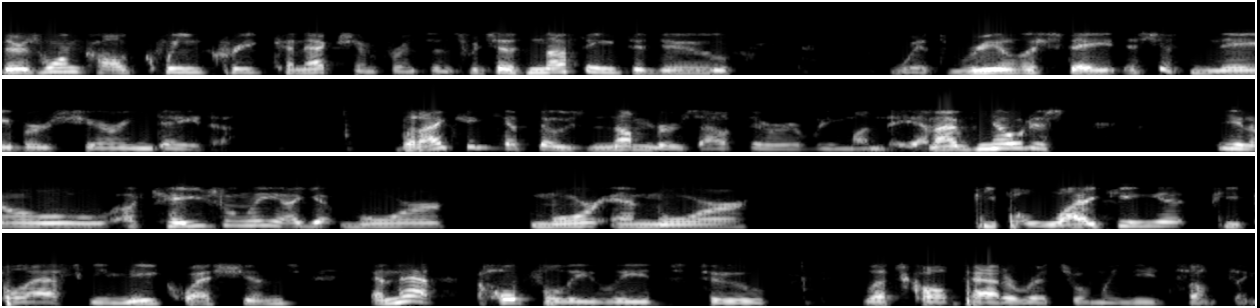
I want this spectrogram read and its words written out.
There's one called Queen Creek Connection, for instance, which has nothing to do with real estate. It's just neighbors sharing data. But I can get those numbers out there every Monday. And I've noticed, you know, occasionally I get more, more and more people liking it, people asking me questions. And that hopefully leads to let's call Pat Aritz when we need something.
